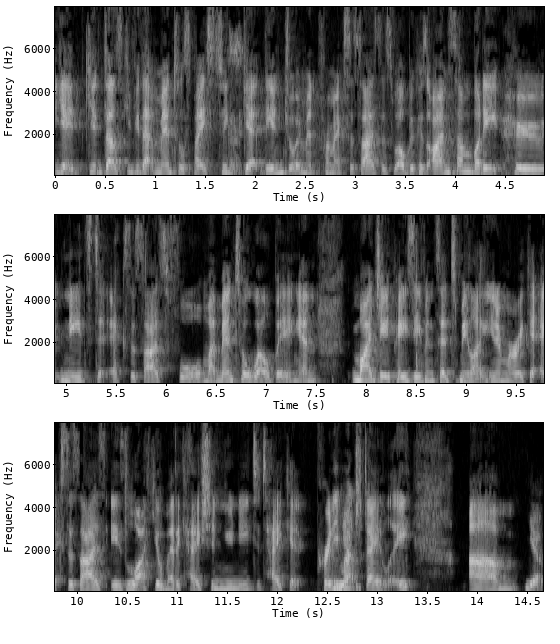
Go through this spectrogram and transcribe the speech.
yeah, it does give you that mental space to get the enjoyment from exercise as well. Because I'm somebody who needs to exercise for my mental well being. And my GP's even said to me, like, you know, Marika, exercise is like your medication. You need to take it pretty yeah. much daily. Um, yeah.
